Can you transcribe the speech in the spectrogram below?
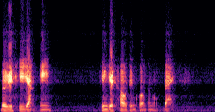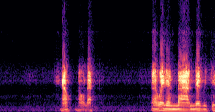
โดยวิธีอย่างนี้ จึงจะเข้าถึงความสงบได้ เอาเอาละ เอาไว้นานๆเนี่ยมันจะ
